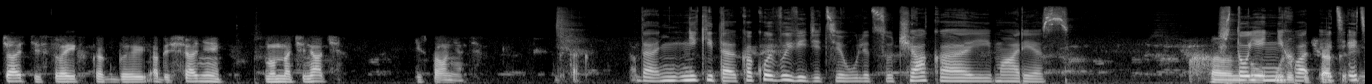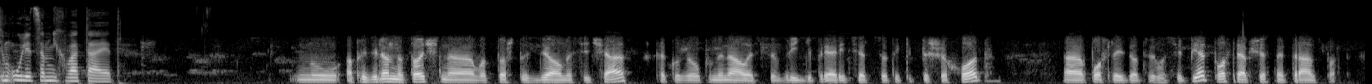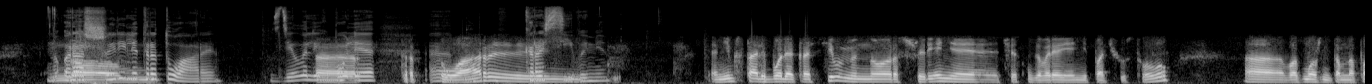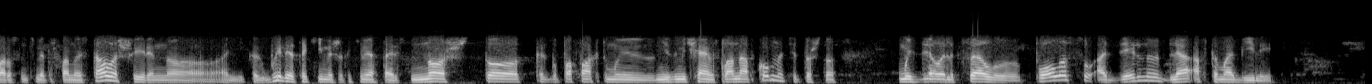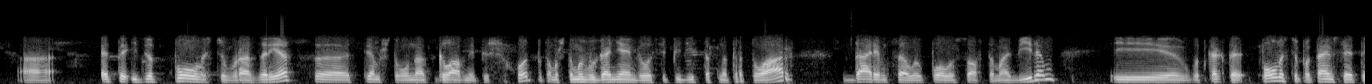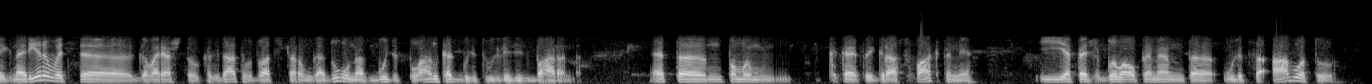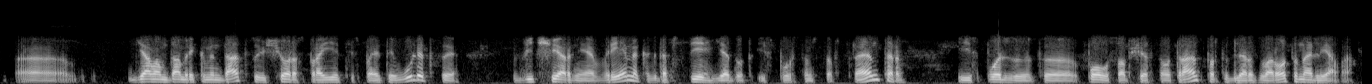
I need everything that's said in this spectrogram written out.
части своих как бы обещаний ну, начинать исполнять. Так. Да, Никита, какой вы видите улицу Чака и Мариас? Что ну, ей не хват... Чак... этим улицам не хватает? Ну, определенно точно вот то, что сделано сейчас, как уже упоминалось, в Риге приоритет все-таки пешеход, э, после идет велосипед, после общественный транспорт. Ну, Но... расширили тротуары, сделали их э, более тротуары... э, красивыми. Они стали более красивыми, но расширение, честно говоря, я не почувствовал. А, возможно, там на пару сантиметров оно и стало шире, но они как были такими же, такими остались. Но что как бы по факту мы не замечаем слона в комнате, то что мы сделали целую полосу отдельную для автомобилей. А, это идет полностью в разрез э, с тем, что у нас главный пешеход, потому что мы выгоняем велосипедистов на тротуар, дарим целую полосу автомобилям, и вот как-то полностью пытаемся это игнорировать, э, говоря, что когда-то в 2022 году у нас будет план, как будет выглядеть Барона. Это, ну, по-моему, какая-то игра с фактами. И, опять же, была упомянута улица Аблату. Э, я вам дам рекомендацию, еще раз проедьтесь по этой улице в вечернее время, когда все едут из Пурсамса в центр и используют э, полосу общественного транспорта для разворота налево.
